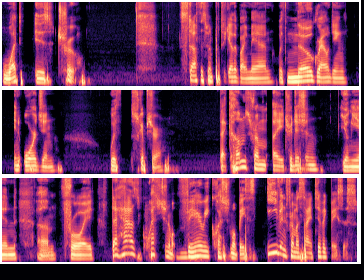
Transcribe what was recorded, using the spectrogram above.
What is true? stuff that's been put together by man with no grounding in origin with scripture that comes from a tradition, Jungian, um, Freud, that has questionable, very questionable basis, even from a scientific basis.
